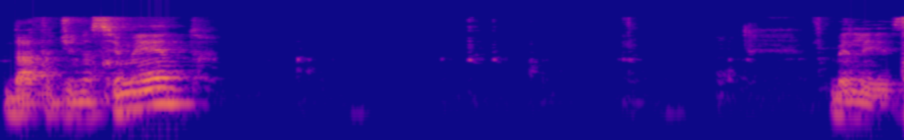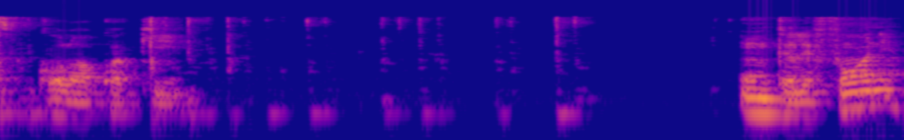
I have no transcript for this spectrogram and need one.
Data de nascimento, beleza, coloco aqui um telefone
